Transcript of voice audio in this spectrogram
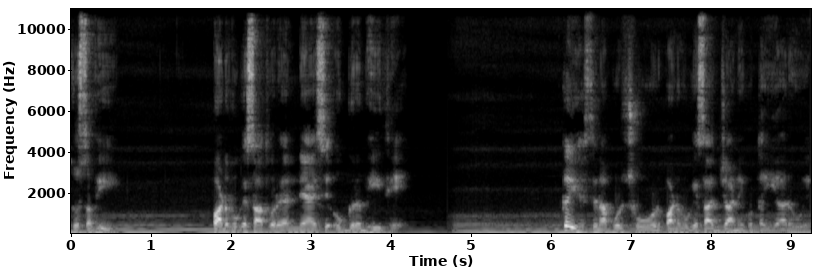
तो सभी पांडवों के साथ हो रहे अन्याय से उग्र भी थे। कई हस्तिनापुर छोड़ पांडवों के साथ जाने को तैयार हुए।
